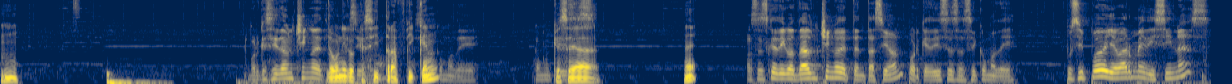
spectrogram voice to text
Mm. Porque sí da un chingo de Lo único que sí ¿no? Trafiquen, como de- como que dices- sea... O sea, es que digo, da un chingo de tentación porque dices así como de, pues si puedo llevar medicinas,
